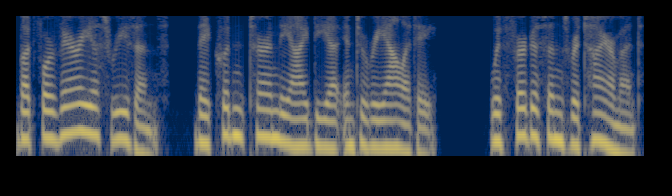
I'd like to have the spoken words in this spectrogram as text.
But for various reasons, they couldn't turn the idea into reality. With Ferguson's retirement,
